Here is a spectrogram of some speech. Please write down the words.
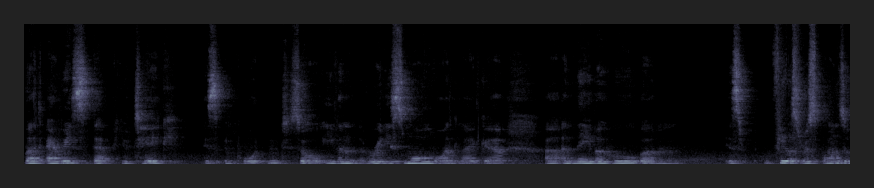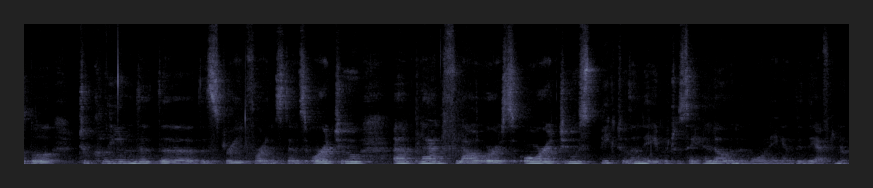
But every step you take is important. So even a really small one, like a, uh, uh, a neighbor who um, is feels responsible to clean the, the, the street, for instance, or to um, plant flowers, or to speak to the neighbor to say hello in the morning and in the afternoon.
